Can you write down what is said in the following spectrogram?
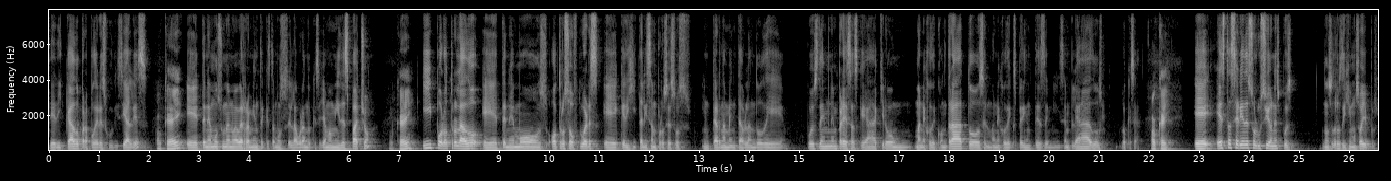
dedicado para poderes judiciales. Ok, Eh, tenemos una nueva herramienta que estamos elaborando que se llama Mi Despacho. Ok. Y por otro lado, eh, tenemos otros softwares eh, que digitalizan procesos internamente hablando de, pues, de empresas que, ah, quiero un manejo de contratos, el manejo de expedientes de mis empleados, lo que sea. Ok. Eh, esta serie de soluciones, pues, nosotros dijimos, oye, pues,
